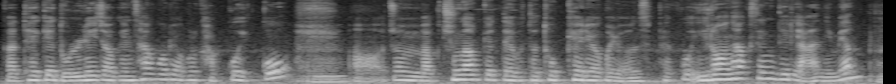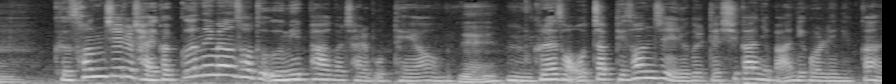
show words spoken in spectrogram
그러니까 되게 논리적인 사고력을 갖고 있고 음. 어, 좀 막 중학교 때부터 독해력을 연습했고 이런 학생들이 아니면 음. 그 선지를 자기가 끊으면서도 의미 파악을 잘 못해요. 네. 음, 그래서 어차피 선지 읽을 때 시간이 많이 걸리니까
